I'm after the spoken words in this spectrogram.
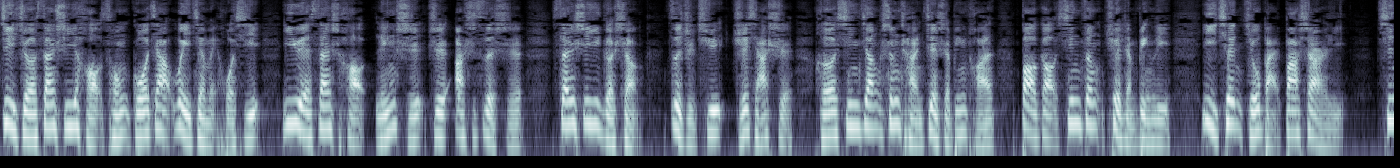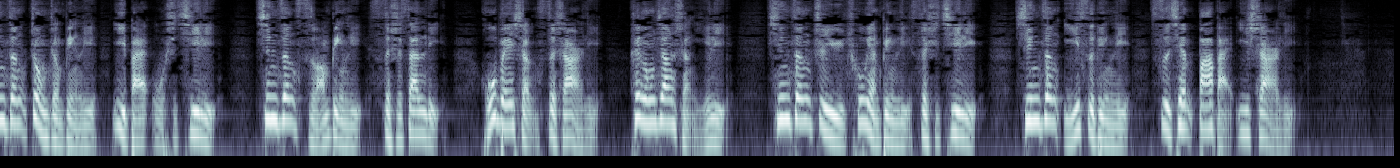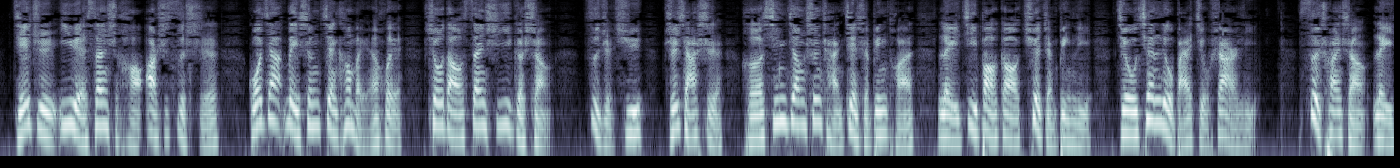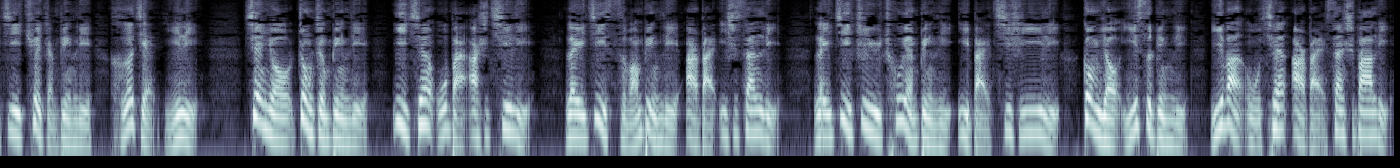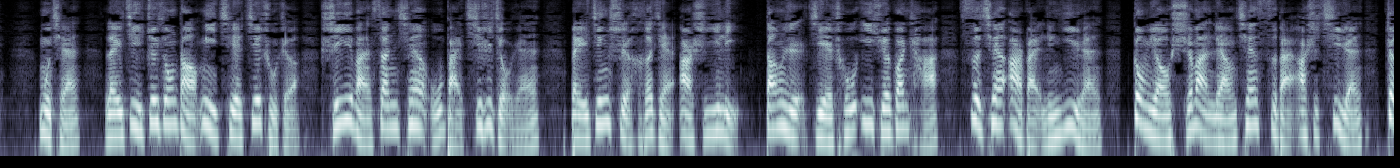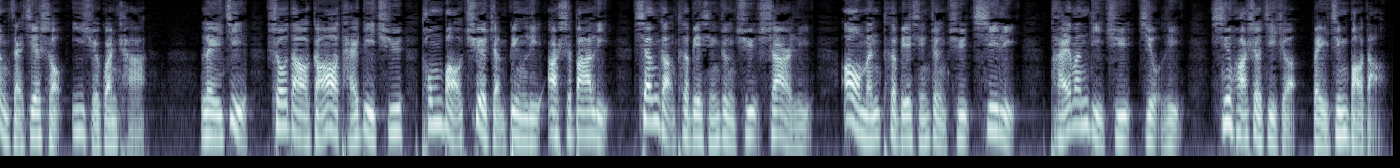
记者三十一号从国家卫健委获悉，一月三十号零时至二十四时，三十一个省、自治区、直辖市和新疆生产建设兵团报告新增确诊病例一千九百八十二例，新增重症病例一百五十七例，新增死亡病例四十三例。湖北省四十二例，黑龙江省一例，新增治愈出院病例四十七例，新增疑似病例四千八百一十二例。截至一月三十号二十四时，国家卫生健康委员会收到三十一个省、自治区、直辖市和新疆生产建设兵团累计报告确诊病例九千六百九十二例，四川省累计确诊病例核检一例，现有重症病例一千五百二十七例，累计死亡病例二百一十三例，累计治愈出院病例一百七十一例，共有疑似病例一万五千二百三十八例。目前累计追踪到密切接触者十一万三千五百七十九人，北京市核检二十一例，当日解除医学观察四千二百零一人，共有十万两千四百二十七人正在接受医学观察。累计收到港澳台地区通报确诊病例二十八例，香港特别行政区十二例，澳门特别行政区七例，台湾地区九例。新华社记者北京报道。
